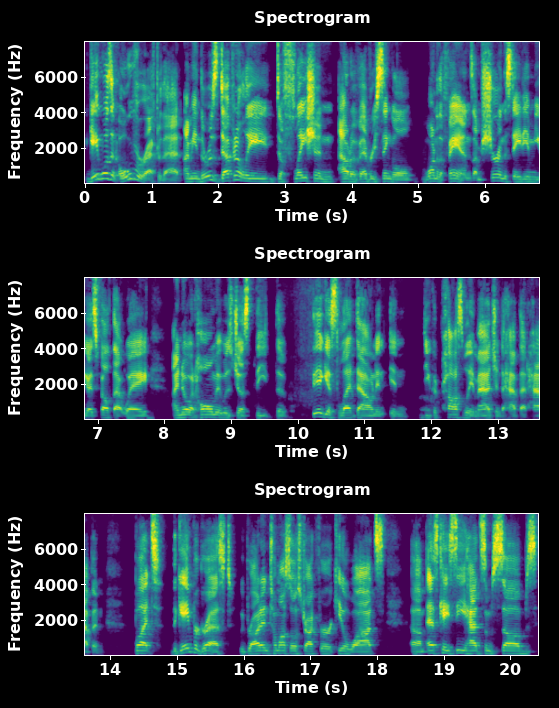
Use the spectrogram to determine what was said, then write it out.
The game wasn't over after that. I mean, there was definitely deflation out of every single one of the fans. I'm sure in the stadium you guys felt that way. I know at home it was just the the biggest letdown in, in you could possibly imagine to have that happen. But the game progressed. We brought in Tomas Ostrak for Akil Watts. Um, SKC had some subs,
